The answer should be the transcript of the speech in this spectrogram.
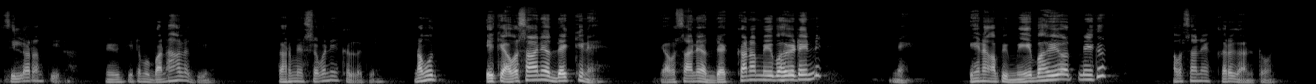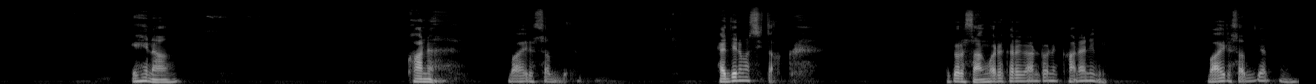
සිල් අරන් තියෙනවා. මේ විදිහටම බණ අහලා තියෙනවා. ධර්මය ශ්‍රවණය කරලා තියෙනවා. නමුත් ඒකේ අවසානයක් දැක්කේ නැහැ. ඒ අවසානයක් දැක්කනම් මේ භවයට එන්නේ නැහැ. එහෙනම් අපි මේ භවයවත් මේක අවසානයක් කරගන්න ඕනේ. එහෙනම් කන බාහිර ශබ්ද හැදෙනම සිතක්. ඒතර සංවර කරගන්න ඕනේ කන නෙමෙයි. බාහිර ශබ්දයක් නෙමෙයි.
